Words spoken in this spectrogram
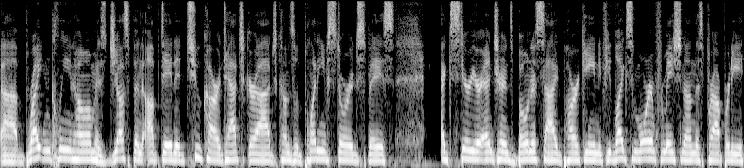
uh, bright and clean home has just been updated two car attached garage comes with plenty of storage space exterior entrance, bonus side parking. If you'd like some more information on this property,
